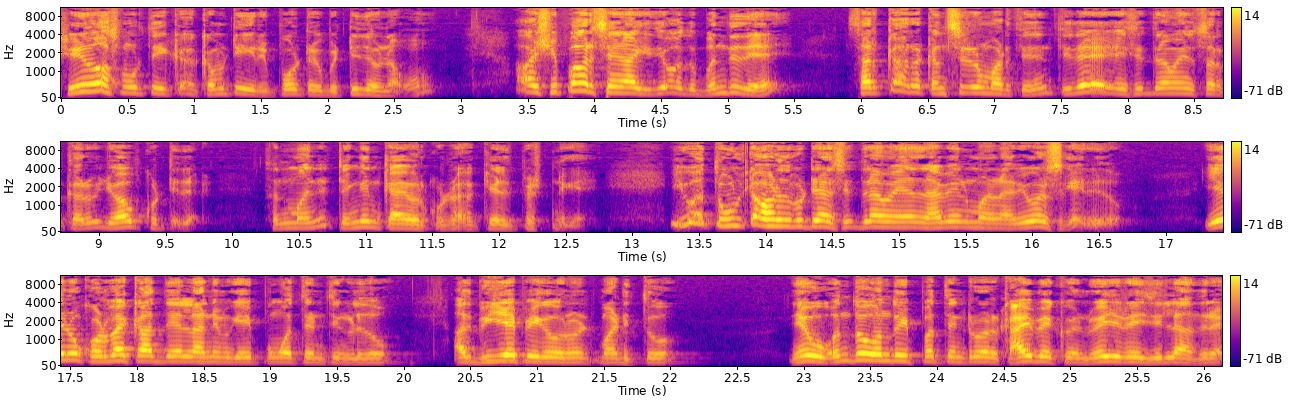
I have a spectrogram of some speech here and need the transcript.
ಶ್ರೀನಿವಾಸ ಮೂರ್ತಿ ಕಮಿಟಿ ರಿಪೋರ್ಟ್ ಬಿಟ್ಟಿದ್ದೆವು ನಾವು. ಆ ಶಿಫಾರಸು ಏನಾಗಿದೆಯೋ ಅದು ಬಂದಿದೆ. ಸರ್ಕಾರ ಕನ್ಸಿಡರ್ ಮಾಡ್ತಿದೆ ಅಂತ ಇದೇ. ಸಿದ್ದರಾಮಯ್ಯ ಸರ್ಕಾರವು ಜವಾಬ್ ಕೊಟ್ಟಿದೆ. ಸನ್ಮಾನ್ಯ ತೆಂಗಿನಕಾಯಿ ಅವರು ಕೂಡ ಕೇಳಿದ ಪ್ರಶ್ನೆಗೆ. ಇವತ್ತು ಉಲ್ಟಾ ಹೊಡೆದ್ಬಿಟ್ಟೆ ಆ ಸಿದ್ದರಾಮಯ್ಯ ನಾವೇನು ಮಾಡೋಣ ರಿವರ್ಸ್ಗೆ ಇದು? ಏನೂ ಕೊಡಬೇಕಾದ್ದೇ ಇಲ್ಲ ನಿಮಗೆ ಮೂವತ್ತೆಂಟು ತಿಂಗಳದು. ಅದು ಬಿ ಜೆ ಪಿ ಗೌರ್ಮೆಂಟ್ ಮಾಡಿತ್ತು. ನೀವು ಒಂದು ಒಂದು ಇಪ್ಪತ್ತೆಂಟರವರೆಗೆ ಕಾಯಬೇಕು ಏನು ವೇಜ್ ರೈಸ್ ಇಲ್ಲ ಅಂದರೆ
